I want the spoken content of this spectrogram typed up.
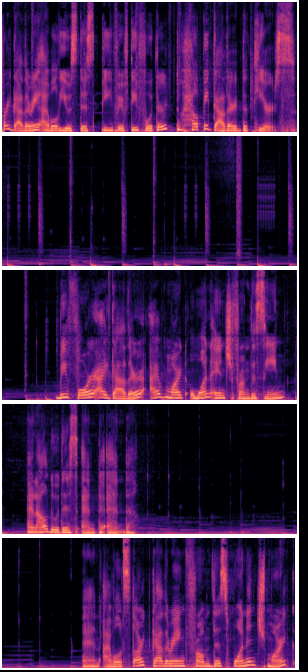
For gathering, I will use this P50 footer to help me gather the tiers. Before I gather, I've marked 1 inch from the seam and I'll do this end to end. And I will start gathering from this 1 inch mark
